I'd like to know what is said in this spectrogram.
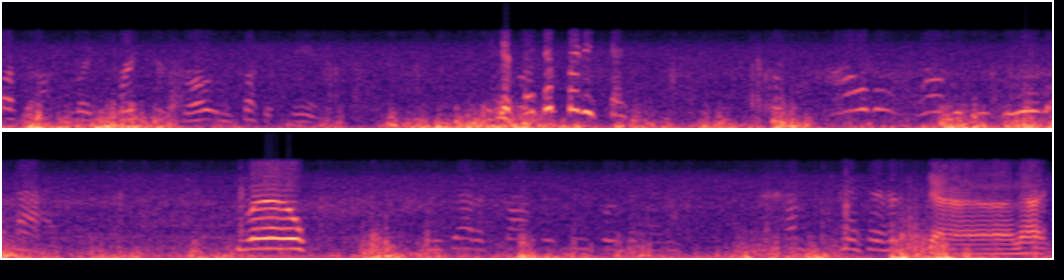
suck up, like, break your throat and suck it in. It's like a pretty thing. Like, how the hell did you do that? Moo. You gotta stop the super band. I'm scared. Dun-dun.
